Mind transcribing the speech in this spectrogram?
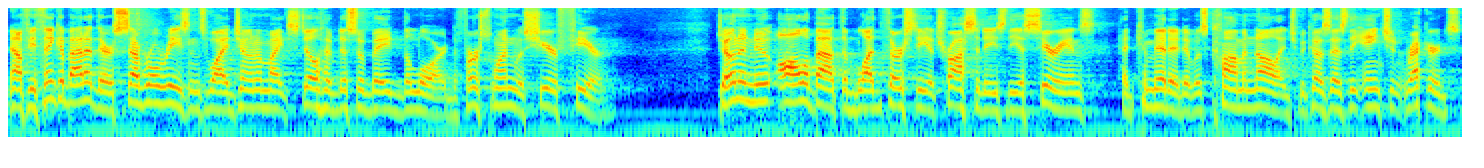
Now, if you think about it, there are several reasons why Jonah might still have disobeyed the Lord. The first one was sheer fear. Jonah knew all about the bloodthirsty atrocities the Assyrians had committed. It was common knowledge because, as the ancient records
